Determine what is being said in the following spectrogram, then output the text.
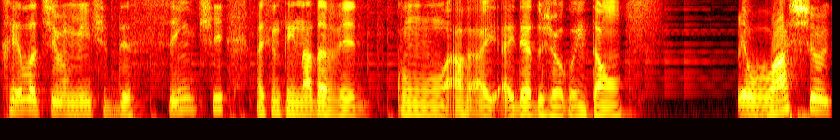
relativamente decente, mas que não tem nada a ver com a, a ideia do jogo. Então, eu acho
